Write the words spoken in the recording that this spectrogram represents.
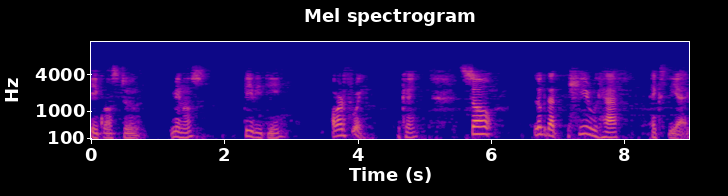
equals to minus t dt over 3 okay? So look that here we have x dx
